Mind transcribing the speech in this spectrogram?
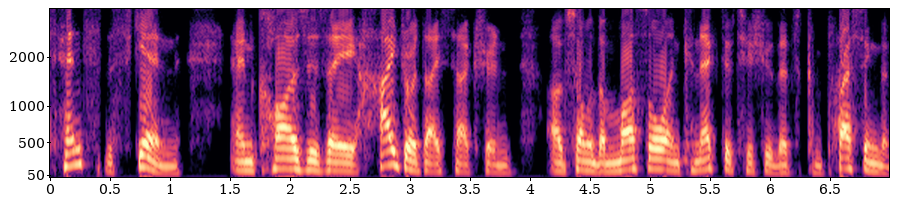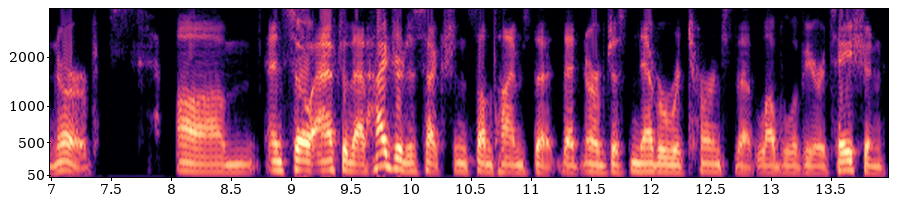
tents the skin and causes a hydrodissection of some of the muscle and connective tissue that's compressing the nerve. Um, and so after that hydrodissection, sometimes that, that nerve just never returns to that level of irritation.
